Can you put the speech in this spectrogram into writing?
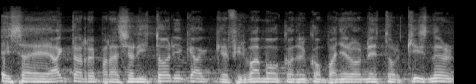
esa acta de reparación histórica que firmamos con el compañero Néstor Kirchner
